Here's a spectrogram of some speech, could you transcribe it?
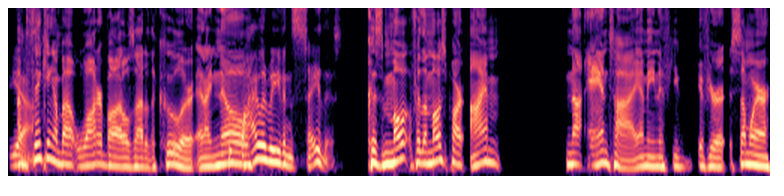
yeah. I'm thinking about water bottles out of the cooler, and I know Why would we even say this? because mo- for the most part, I'm not anti. I mean, if you if you're somewhere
